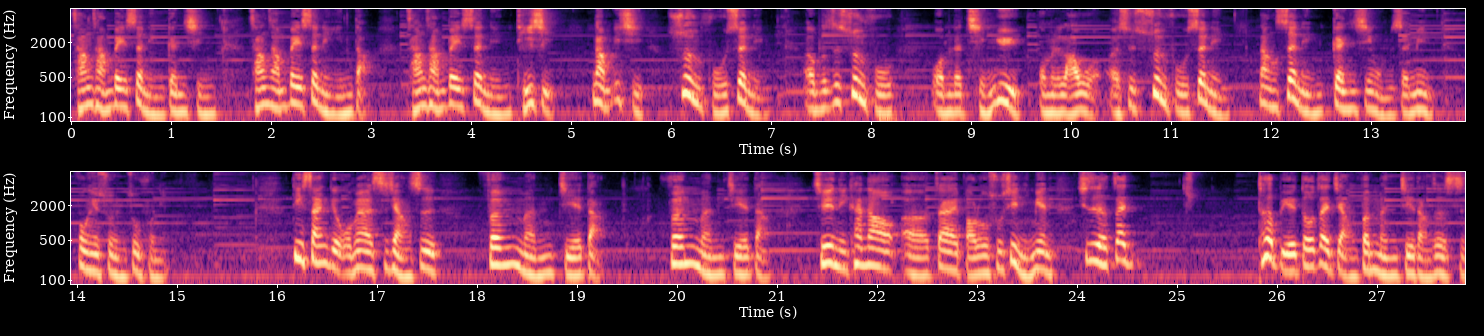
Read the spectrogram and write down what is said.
常常被圣灵更新，常常被圣灵引导，常常被圣灵提醒。那我们一起顺服圣灵，而不是顺服我们的情欲、我们的老我，而是顺服圣灵，让圣灵更新我们生命。奉耶稣人祝福你。第三个我们要的思想是。分门结党，分门结党。其实你看到，呃，在保罗书信里面，其实在特别都在讲分门结党这个事。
